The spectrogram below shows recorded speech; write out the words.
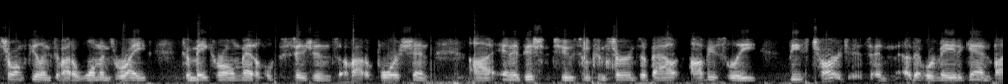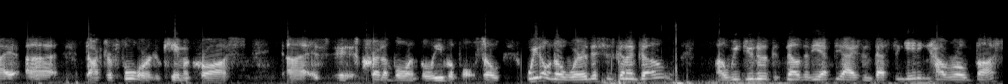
strong feelings about a woman's right to make her own medical decisions about abortion, uh, in addition to some concerns about obviously these charges and that were made again by Dr. Ford, who came across uh, is, is credible and believable. So we don't know where this is going to go. Uh, we do know, know that the FBI is investigating. How robust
